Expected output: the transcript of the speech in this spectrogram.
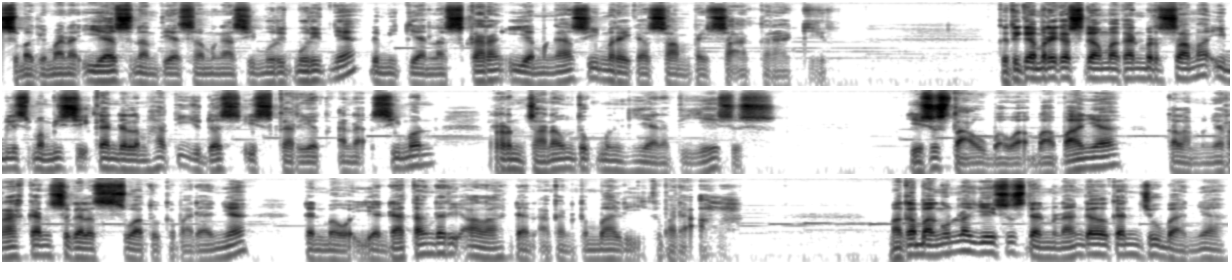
Sebagaimana ia senantiasa mengasihi murid-muridnya, demikianlah sekarang ia mengasihi mereka sampai saat terakhir. Ketika mereka sedang makan bersama, iblis membisikkan dalam hati Yudas Iskariot anak Simon rencana untuk mengkhianati Yesus. Yesus tahu bahwa Bapaknya telah menyerahkan segala sesuatu kepadanya, dan bahwa ia datang dari Allah dan akan kembali kepada Allah. Maka bangunlah Yesus dan menanggalkan jubahnya.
